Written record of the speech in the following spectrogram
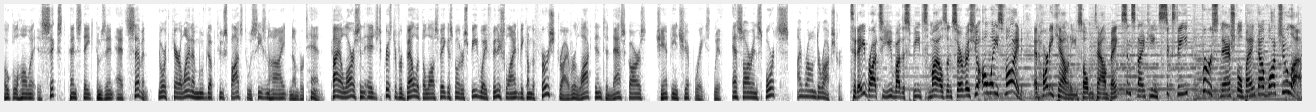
Oklahoma is sixth. Penn State comes in at seven. North Carolina moved up two spots to a season high number 10. Kyle Larson edged Christopher Bell at the Las Vegas Motor Speedway finish line to become the first driver locked into NASCAR's championship race. With SRN Sports, I'm Ron DeRockstra. Today brought to you by the speed, smiles, and service you'll always find at Hardee County's hometown bank since 1960, First National Bank of Wauchula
